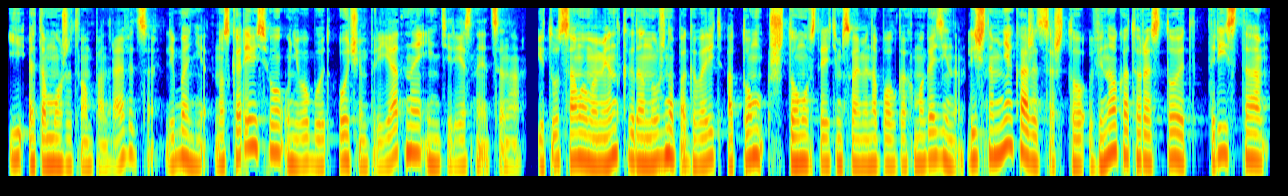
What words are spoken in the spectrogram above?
и это может вам понравиться, либо нет. Но, скорее всего, у него будет очень приятная и интересная цена. И тут самый момент, когда нужно поговорить о том, что мы встретим с вами на полках магазина. Лично мне кажется, что вино, которое стоит 300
